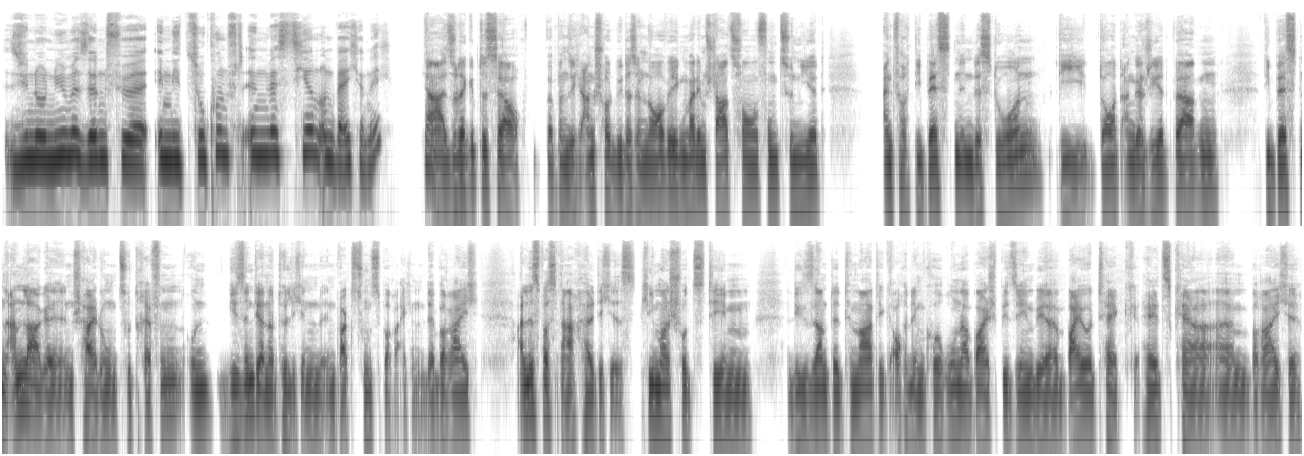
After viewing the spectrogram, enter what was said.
Synonyme sind für in die Zukunft investieren und welche nicht? Ja, also da gibt es ja auch, wenn man sich anschaut, wie das in Norwegen bei dem Staatsfonds funktioniert, einfach die besten Investoren, die dort engagiert werden, die besten Anlageentscheidungen zu treffen. Und die sind ja natürlich in, in Wachstumsbereichen. Der Bereich, alles was nachhaltig ist, Klimaschutzthemen, die gesamte Thematik, auch in dem Corona-Beispiel sehen wir Biotech, Healthcare-Bereiche,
